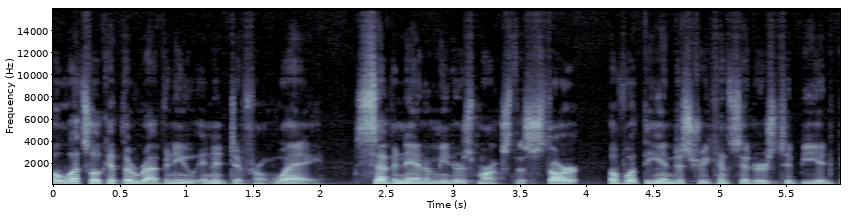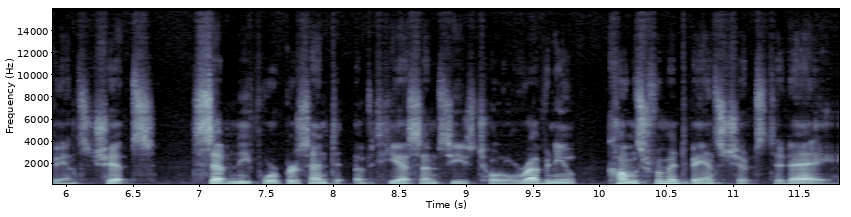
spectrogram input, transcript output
But let's look at the revenue in a different way. 7 nanometers marks the start of what the industry considers to be advanced chips. 74% of TSMC's total revenue comes from advanced chips today,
